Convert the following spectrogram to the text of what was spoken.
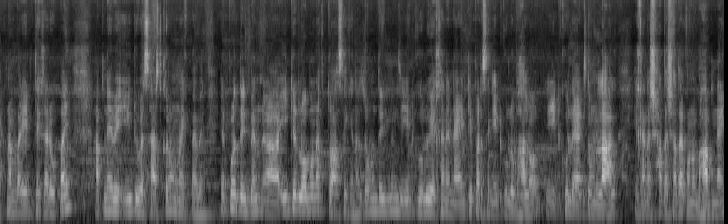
এক নাম্বার ইট দেখার উপায়, আপনি ইউটিউবে সার্চ করেন, অনেক পাবে এরপর দেখবেন ইটের লবণাক্ত আছে কিনা। যখন দেখবেন যে, ইটগুলো এখানে নাইনটি পার্সেন্ট ইটগুলো ভালো, ইটগুলো একদম লাল, এখানে সাদা সাদা কোনো ভাব নাই।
